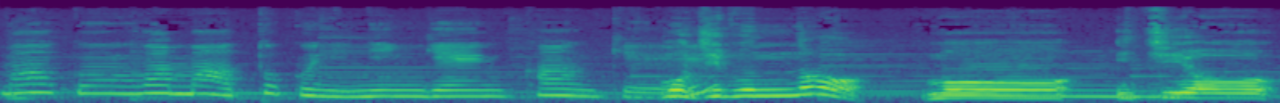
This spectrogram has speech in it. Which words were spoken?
マー君はまあ特に人間関係？もう自分のもう一応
